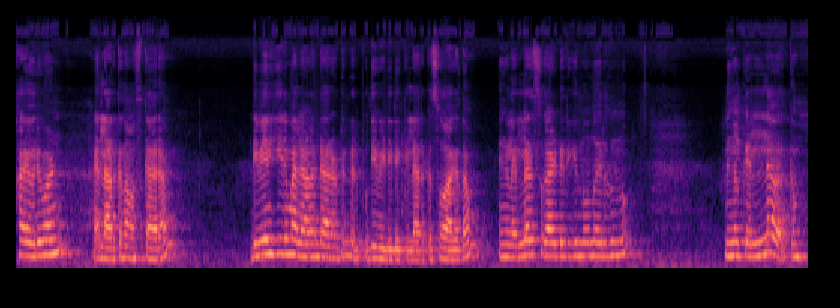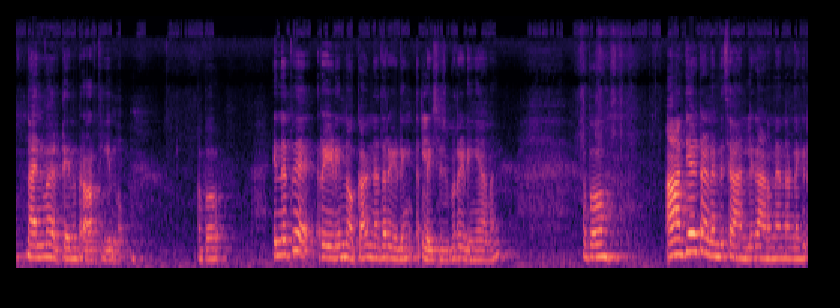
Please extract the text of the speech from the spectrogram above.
ഹായ് എവരി വൺ എല്ലാവർക്കും നമസ്കാരം. ഡിവൈൻ ഹീൽ മലയാളം ഡാനോട്ടിന്റെ ഒരു പുതിയ വീഡിയോയിലേക്ക് എല്ലാവർക്കും സ്വാഗതം. നിങ്ങൾ എല്ലാവരും സുഖമായിട്ടിരിക്കുന്നു എന്ന് കരുതുന്നു. നിങ്ങൾക്ക് എല്ലാവർക്കും നന്മ വരട്ടെ എന്ന് പ്രാർത്ഥിക്കുന്നു. അപ്പോൾ ഇന്നത്തെ റീഡിംഗ് നോക്കാം. ഇന്നത്തെ റീഡിംഗ് റിലേഷൻഷിപ്പ് റീഡിംഗ് ആണ്. അപ്പോൾ ആദ്യമായിട്ടാണ് എന്റെ ചാനൽ കാണുന്നതെന്നുണ്ടെങ്കിൽ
